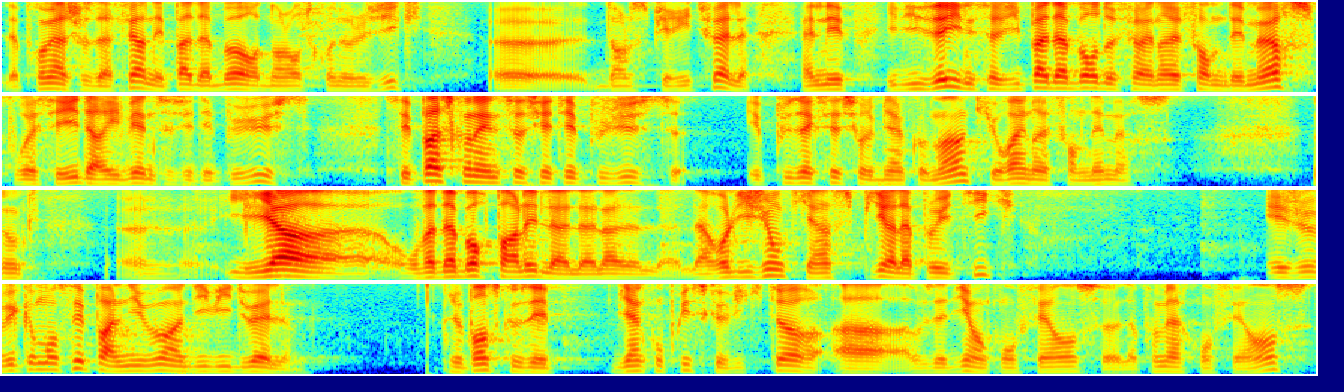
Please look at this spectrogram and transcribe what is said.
La première chose à faire n'est pas d'abord dans l'ordre chronologique, euh, dans le spirituel. Il disait il ne s'agit pas d'abord de faire une réforme des mœurs pour essayer d'arriver à une société plus juste. C'est parce qu'on a une société plus juste et plus axée sur le bien commun qu'il y aura une réforme des mœurs. Donc, euh, il y a, on va d'abord parler de la, religion qui inspire la politique, et je vais commencer par le niveau individuel. Je pense que vous avez bien compris ce que Victor vous a dit en conférence, la première conférence,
